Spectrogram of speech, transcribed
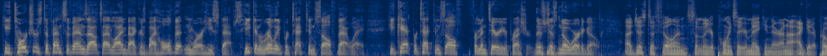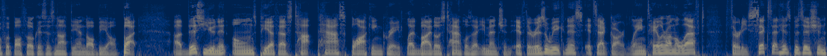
he tortures defensive ends, outside linebackers by holding it and where he steps. He can really protect himself that way. He can't protect himself from interior pressure. There's just nowhere to go. uh, just to fill in some of your points that you're making there, and I, I get it. Pro Football Focus is not the end all be all, but uh, this unit owns PFF's top pass blocking grade, led by those tackles that you mentioned. If there is a weakness, it's at guard. Lane Taylor on the left, 36 at his position.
